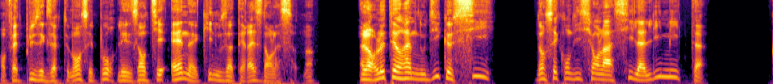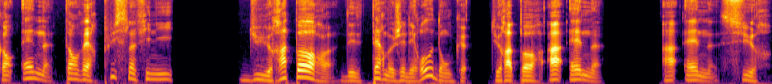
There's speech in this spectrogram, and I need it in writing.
En fait, plus exactement, c'est pour les entiers n qui nous intéressent dans la somme. Hein. Alors le théorème nous dit que si, dans ces conditions-là, si la limite quand n tend vers plus l'infini du rapport des termes généraux, donc du rapport AN AN sur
